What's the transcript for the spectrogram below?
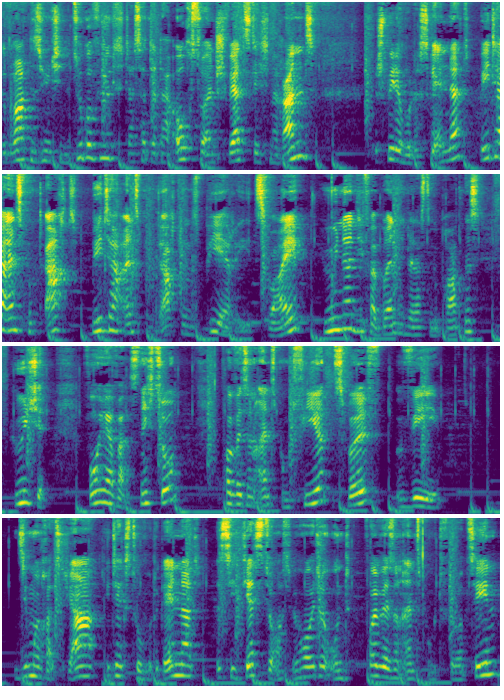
gebratenes Hühnchen hinzugefügt. Das hatte da auch so einen schwärzlichen Rand. Später wurde es geändert. Beta 1.8, Beta 1.8 und das PRE 2. Hühner, die verbrennen, hinterlassen gebratenes Hühnchen. Vorher war es nicht so. Vor Version 1.4, 12W. 37a, die Textur wurde geändert. Es sieht jetzt so aus wie heute und Vollversion 1.14.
